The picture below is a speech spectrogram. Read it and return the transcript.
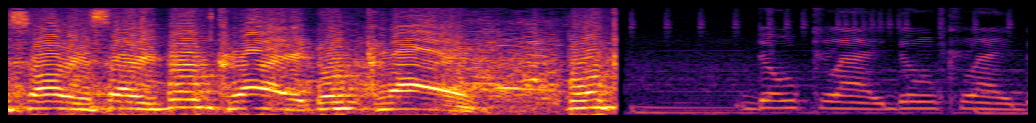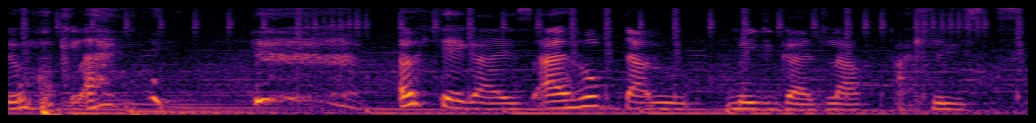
Sorry, sorry, don't cry, don't cry, don't. Don't cry, don't cry, don't cry. okay guys i hope that made you guys laugh at least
